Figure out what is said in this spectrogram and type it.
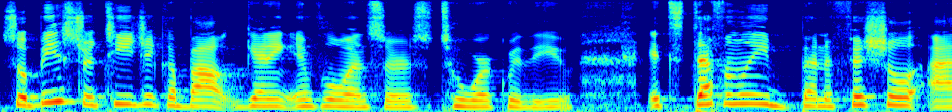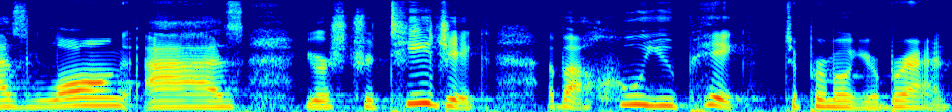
So be strategic about getting influencers to work with you. It's definitely beneficial as long as you're strategic about who you pick to promote your brand.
